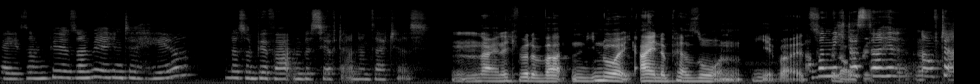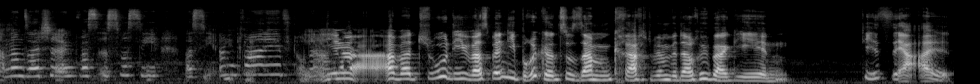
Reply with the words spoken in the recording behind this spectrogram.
Hey, sollen wir, sollen wir hinterher? Oder sollen wir warten, bis sie auf der anderen Seite ist? Nein, ich würde warten. Nur eine Person jeweils. Aber nicht, dass ich. da hinten auf der anderen Seite irgendwas ist, was sie, was sie angreift, oder? Ja, aber Judy, was, wenn die Brücke zusammenkracht, wenn wir darüber gehen? Die ist sehr alt.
